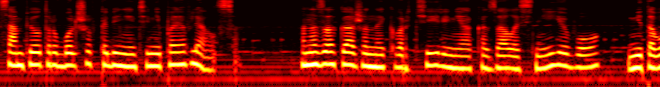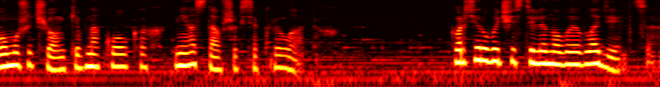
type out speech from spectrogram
Сам Петр больше в кабинете не появлялся, а на загаженной квартире не оказалось ни его, ни того мужичонки в наколках, ни оставшихся крылатых. Квартиру вычистили новые владельцы,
